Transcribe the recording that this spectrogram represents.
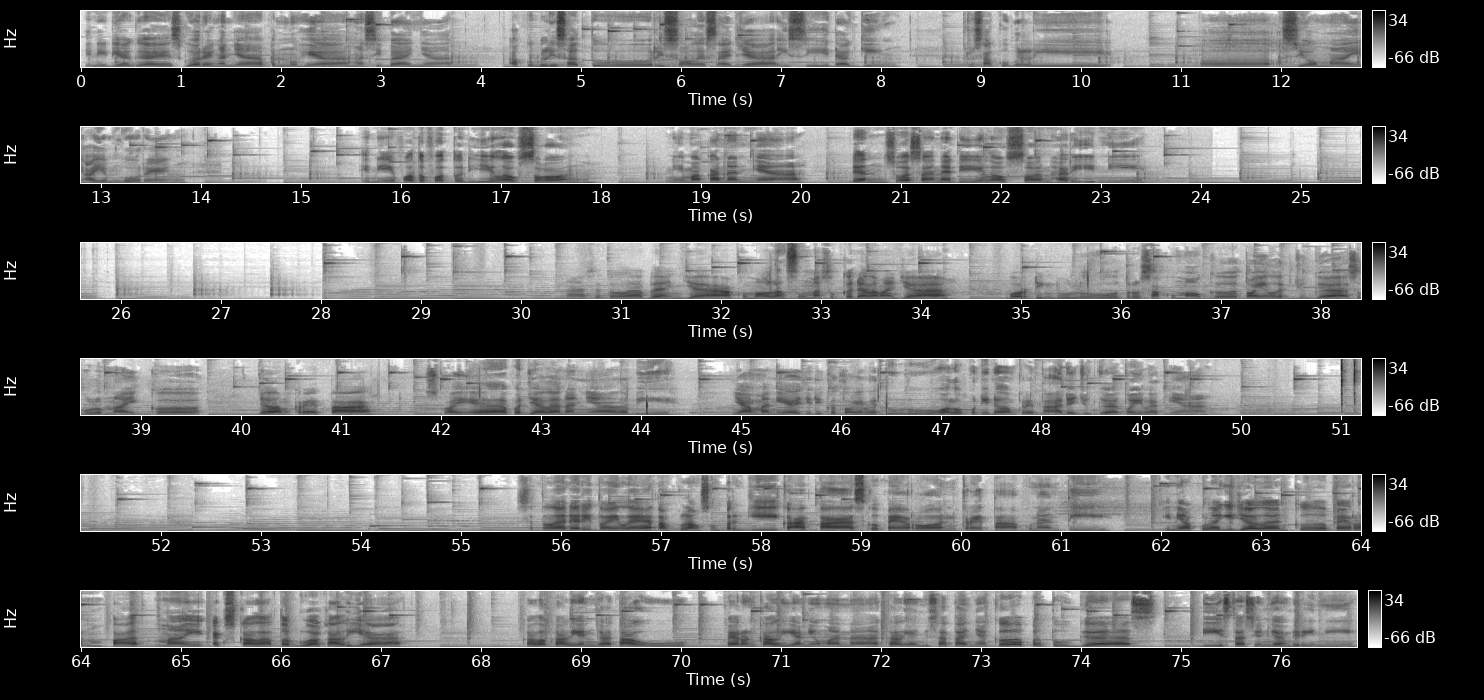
Ini dia guys, gorengannya penuh ya, masih banyak. Aku beli satu risoles aja isi daging. Terus aku beli uh, siomay ayam goreng. Ini foto-foto di Lawson ini makanannya. Dan suasana di Lawson hari ini. Nah setelah belanja aku mau langsung masuk ke dalam aja. Boarding dulu. Terus aku mau ke toilet juga sebelum naik ke dalam kereta supaya perjalanannya lebih nyaman ya. Jadi ke toilet dulu walaupun di dalam kereta ada juga toiletnya. Setelah dari toilet aku langsung pergi ke atas ke peron kereta aku nanti. Ini aku lagi jalan ke peron 4 naik eskalator dua kali ya kalau kalian nggak tahu peron kalian yang mana, kalian bisa tanya ke petugas di stasiun Gambir ini.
